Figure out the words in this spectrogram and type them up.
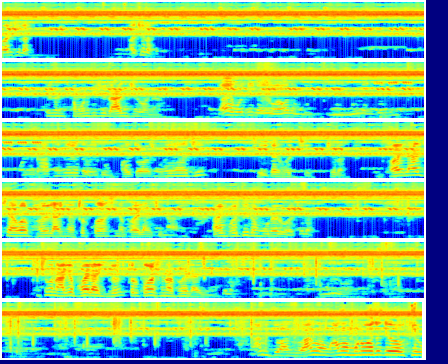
বাড়ি চলা আচ্ছা দেখুন তেমন কিছু লাগছেও না। তাই বলছি না আমাদের মনে অনেক রাত হয়ে তো একটু ভয় তোর হয়ে আছে সেইটাই হচ্ছে চলা ভয় লাগছে আবার ভয় লাগছে না তোর কথা শুনে ভয় লাগছে না। আমি বলছি তো মনের ভয় চলা কিছুক্ষণ আগে ভয় লাগছিল তোর কথা শোনার ভয় ভয় আমি তো আমার মনে হচ্ছে কেউ কেউ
